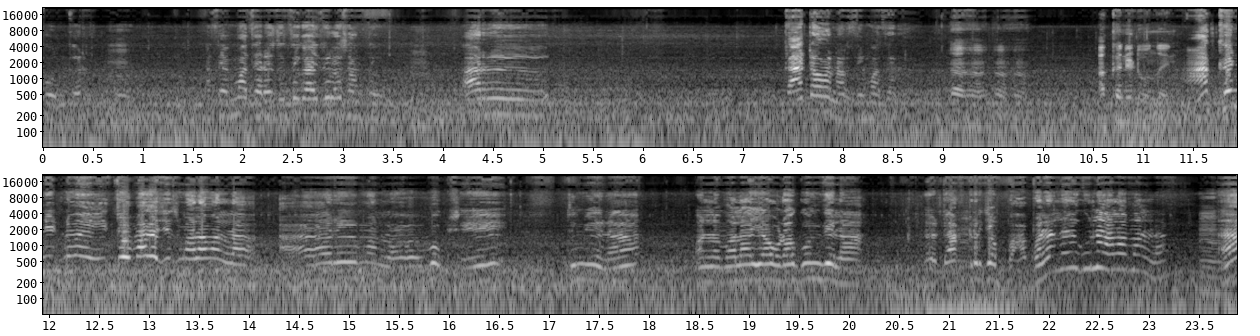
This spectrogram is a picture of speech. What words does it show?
फोन कर. हम्म. आता म्हाताऱ्याचं तर काय तुला सांगतो? हम्म. अरे काटा होणार ते म्हातारा. अख्खं नीट होऊन जाईल. अख्खं नीट नाही तो मागाशीच मला म्हणला अरे म्हणला बोक्षे तुम्ही ना म्हणला मला एवढा गुण दिला तर डॉक्टरच्या बापाला नाही गुण आला म्हणला. हा.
